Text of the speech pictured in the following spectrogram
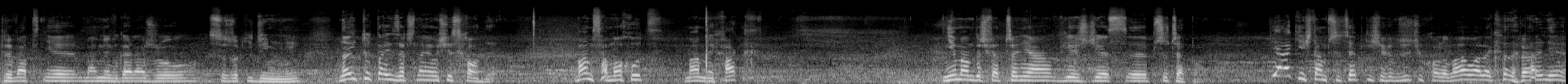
prywatnie mamy w garażu Suzuki Jimny. No i tutaj zaczynają się schody. Mam samochód, mamy hak. Nie mam doświadczenia w jeździe z przyczepą. Jakieś tam przyczepki się w życiu holowało, ale generalnie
